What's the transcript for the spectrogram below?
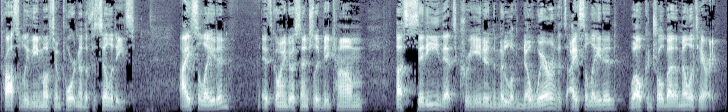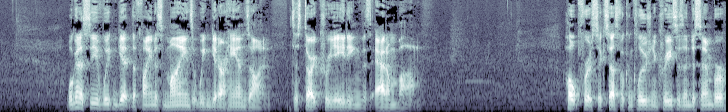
possibly the most important of the facilities. Isolated, it's going to essentially become a city that's created in the middle of nowhere, that's isolated, well controlled by the military. We're going to see if we can get the finest minds that we can get our hands on to start creating this atom bomb. Hope for a successful conclusion increases in December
